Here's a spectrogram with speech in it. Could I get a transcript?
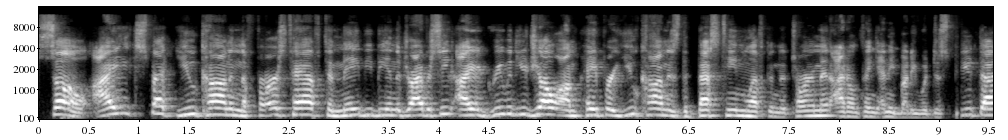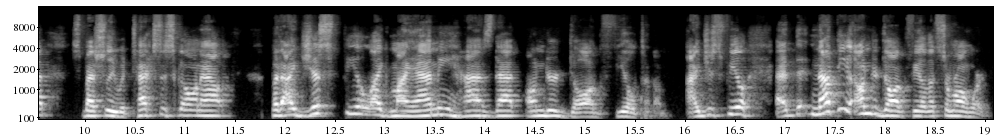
So I expect UConn in the first half to maybe be in the driver's seat. I agree with you, Joe. On paper, UConn is the best team left in the tournament. I don't think anybody would dispute that, especially with Texas going out. But I just feel like Miami has that underdog feel to them. I just feel not the underdog feel, that's the wrong word,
